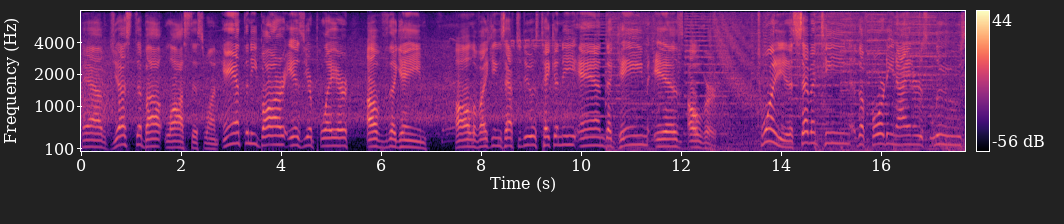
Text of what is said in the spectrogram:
have just about lost this one. Anthony Barr is your player of the game. All the Vikings have to do is take a knee, and the game is over. 20 to 17, the 49ers lose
